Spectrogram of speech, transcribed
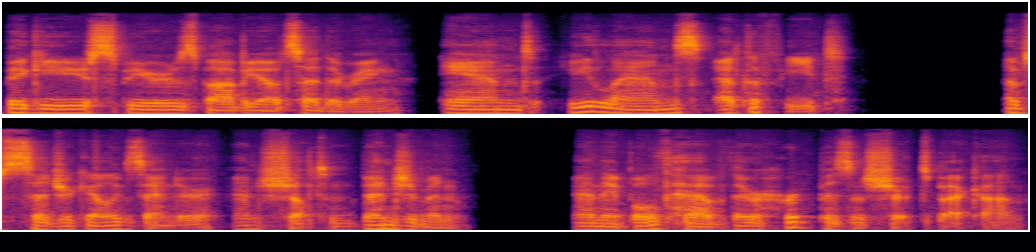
Big E spears Bobby outside the ring, and he lands at the feet of Cedric Alexander and Shelton Benjamin, and they both have their Hurt Business shirts back on.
